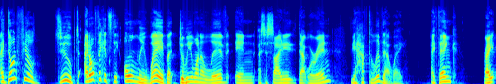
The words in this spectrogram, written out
I don't feel duped. I don't think it's the only way, but do we want to live in a society that we're in? You have to live that way. I think, right?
